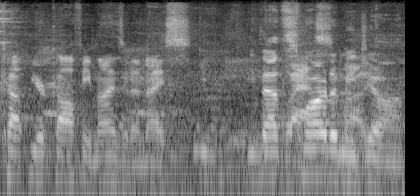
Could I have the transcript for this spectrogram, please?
cup. Your coffee, mine's in a nice. you about Glass smarted me. John.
